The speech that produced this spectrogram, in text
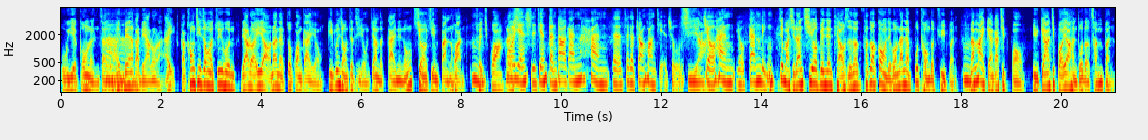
有一个功能在，哎，被那个掠落来，哎，把空气中的水分掠落来以后，那来做灌溉用，基本上就是用这样的概念，用想尽办法，吹一刮，拖延时间，等到干旱的这个状况解除。是啊，久旱有甘霖。这嘛是咱气候变迁调试，他他都要讲的，讲咱有不同的剧本，咱卖讲个一步，因为讲一步要很多的成本，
